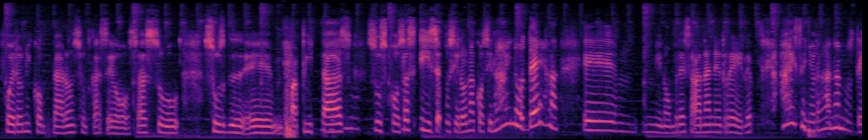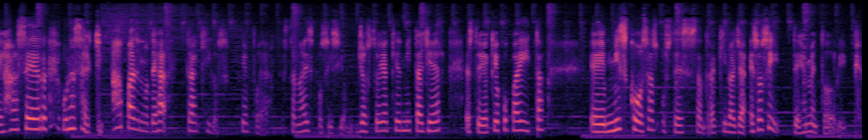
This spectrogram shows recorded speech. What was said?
fueron y compraron sus gaseosas, sus eh, papitas, sus cosas y se pusieron a cocinar. Ay, nos deja. Em, mi nombre es Ana en RL. Ay, señora Ana, nos deja hacer unas salchipapas, nos deja tranquilos, quien pueda, están a disposición. Yo estoy aquí en mi taller, estoy aquí ocupadita eh, mis cosas, ustedes están tranquilos allá. Eso sí, déjenme todo limpio.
